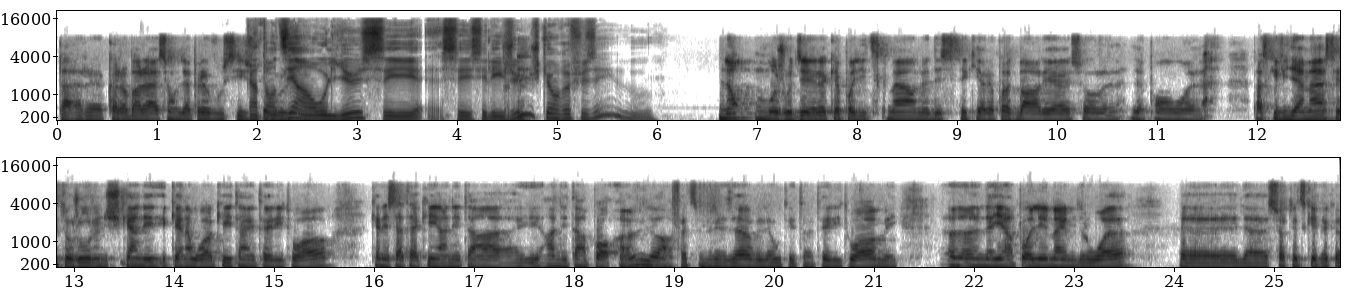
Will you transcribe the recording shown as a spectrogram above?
par euh, corroboration de la preuve aussi. Quand on dit en haut lieu, c'est les juges qui ont refusé ou? Non, moi je vous dirais que politiquement, on a décidé qu'il n'y aurait pas de barrière sur le, pont. Euh, parce qu'évidemment, c'est toujours une chicane et Kanawake est un territoire. s'attaquer en étant, en étant pas un, là. En fait, c'est une réserve et l'autre est un territoire, mais n'ayant pas les mêmes droits. Euh, la Sûreté du Québec a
